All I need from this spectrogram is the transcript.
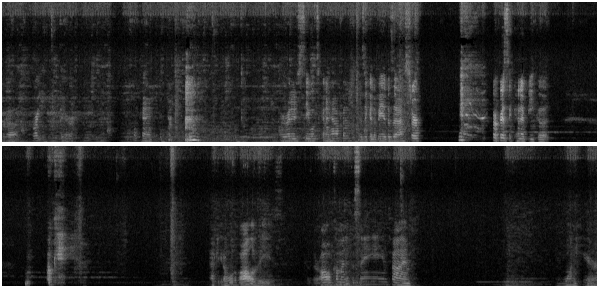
forgot. Right there. Okay. Are you ready to see what's going to happen? Is it going to be a disaster? or is it going to be good? Okay. I have to get a hold of all of these. They're all coming at the same time. One here.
